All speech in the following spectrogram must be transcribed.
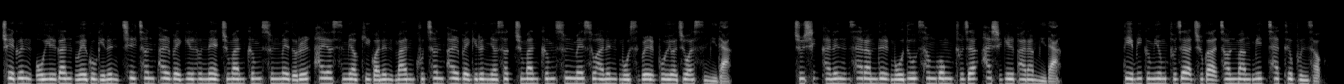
최근 5일간 외국인은 7,800일 내 주만큼 순매도를 하였으며 기관은 19,876주만큼 순매수하는 모습을 보여주었습니다. 주식하는 사람들 모두 성공 투자하시길 바랍니다. DB금융투자 주가 전망 및 차트 분석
